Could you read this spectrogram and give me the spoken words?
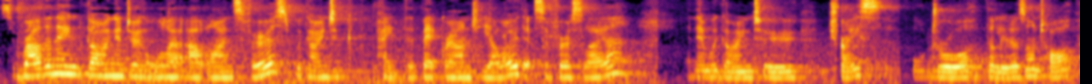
So rather than going and doing all our outlines first, we're going to paint the background yellow, that's the first layer, and then we're going to trace or draw the letters on top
